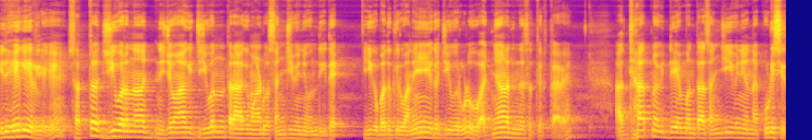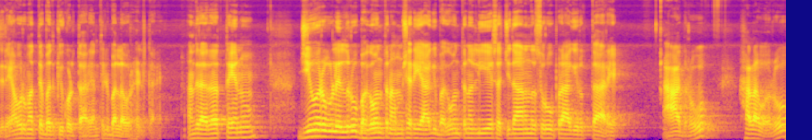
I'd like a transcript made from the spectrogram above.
ಇದು ಹೇಗೆ ಇರಲಿ, ಸತ್ತ ಜೀವರನ್ನು ನಿಜವಾಗಿ ಜೀವಂತರಾಗಿ ಮಾಡುವ ಸಂಜೀವಿನಿ ಒಂದು ಇದೆ ಈಗ ಬದುಕಿರುವ ಅನೇಕ ಜೀವರುಗಳು ಅಜ್ಞಾನದಿಂದ ಸತ್ತಿರ್ತಾರೆ. ಅಧ್ಯಾತ್ಮ ವಿದ್ಯೆ ಎಂಬಂಥ ಸಂಜೀವಿನಿಯನ್ನು ಕುಡಿಸಿದರೆ ಅವರು ಮತ್ತೆ ಬದುಕಿಕೊಳ್ತಾರೆ ಅಂತೇಳಿ ಬಲ್ಲವರು ಹೇಳ್ತಾರೆ. ಅಂದರೆ ಅದರರ್ಥ ಏನು? ಜೀವರುಗಳೆಲ್ಲರೂ ಭಗವಂತನ ಅಂಶರಿಯಾಗಿ ಭಗವಂತನಲ್ಲಿಯೇ ಸಚ್ಚಿದಾನಂದ ಸ್ವರೂಪರಾಗಿರುತ್ತಾರೆ. ಆದರೂ ಹಲವರು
